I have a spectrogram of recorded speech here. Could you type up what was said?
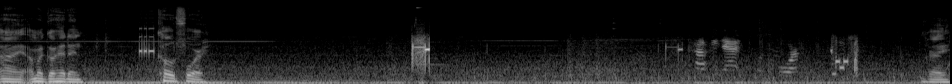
All right, I'm gonna go ahead and code four. Copy that. Four. Okay,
